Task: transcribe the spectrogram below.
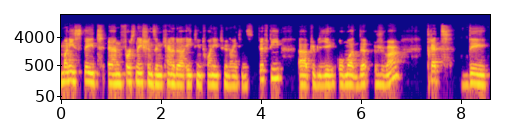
Money State and First Nations in Canada 1820-1950, euh, publié au mois de juin, traite des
